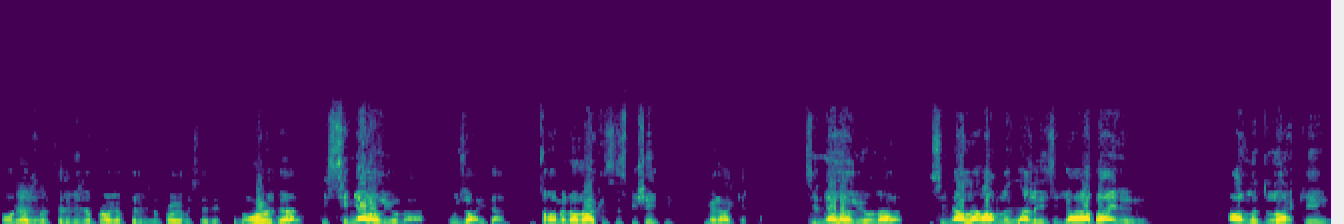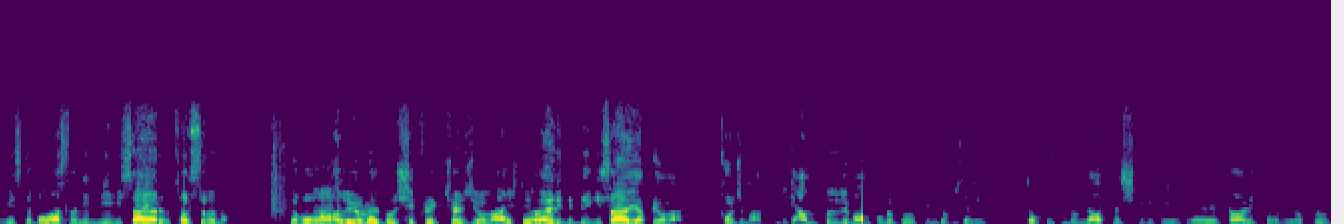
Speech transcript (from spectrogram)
Ondan sonra televizyon programı, televizyon programı seyrettim. Orada bir sinyal alıyorlar uzaydan. Tamamen alakasız bir şey değil. Merak etme. Sinyal alıyorlar. Sinyali anlayınca ya binary. Anladılar ki işte bu aslında bir bilgisayarın tasarımı. Ya bu evet. alıyorlar, bu şifre çözüyorlar. İşte öyle bir bilgisayar yapıyorlar. Kocaman. Peki ampullü mampullü bu 1959-1960 gibi bir e, tarihte oluyor. Bu,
